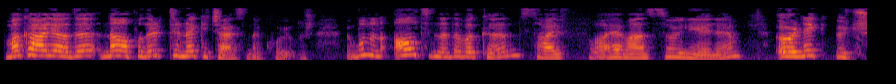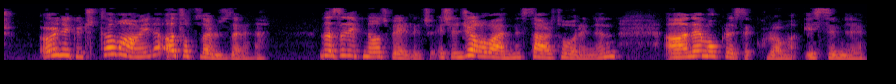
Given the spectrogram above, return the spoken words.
Makale adı ne yapılır? Tırnak içerisine koyulur. Bunun altında da bakın sayfa hemen söyleyelim. Örnek 3. Örnek 3 tamamıyla atıflar üzerine. Nasıl hipnot verilecek? İşte Giovanni Sartori'nin Demokrasi Kuramı isimli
